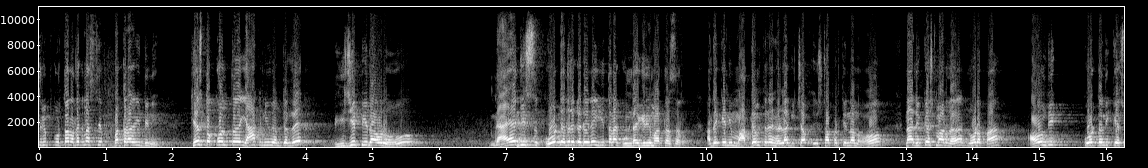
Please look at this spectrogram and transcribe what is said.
ತೀರ್ಪು ಕೊಡ್ತಾರೋ ಅದಕ್ಕೆ ನಾನು ಬದ್ಧರಾಗಿದ್ದೀನಿ. ಕೇಸ್ ತಕ್ಕೊಂತ ಯಾಕೆ ನೀವು ಅಂತಂದ್ರೆ ಬಿ ಜೆ ಪಿದವರು ನ್ಯಾಯಾಧೀಶ ಕೋರ್ಟ್ ಎದುರುಗಡೆನೆ ಈ ತರ ಗುಂಡಾಗಿರಿ ಮಾಡ್ತಾರೆ ಸರ್. ಅದಕ್ಕೆ ನಿಮ್ಮ ಮಾಧ್ಯಮ ತರ ಹೇಳಕ್ ಇಚ್ಛಾ ಇಷ್ಟಪಡ್ತೀನಿ ನಾನು. ನಾ ರಿಕ್ವೆಸ್ಟ್ ಮಾಡ್ದೆ, ನೋಡಪ್ಪ ಕೋರ್ಟ್ ಕೋರ್ಟ್ನಲ್ಲಿ ಕೇಸ್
